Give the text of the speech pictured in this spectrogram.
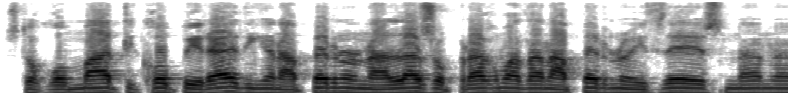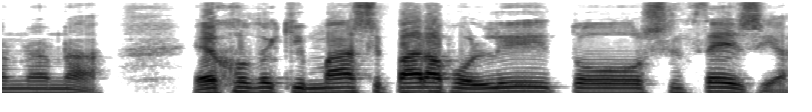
στο κομμάτι copywriting για να παίρνω να αλλάζω πράγματα, να παίρνω ιδέες, να, να, να, να. Έχω δοκιμάσει πάρα πολύ το Synthesia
